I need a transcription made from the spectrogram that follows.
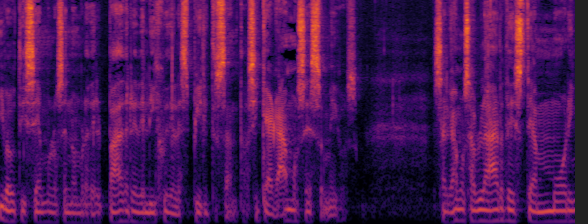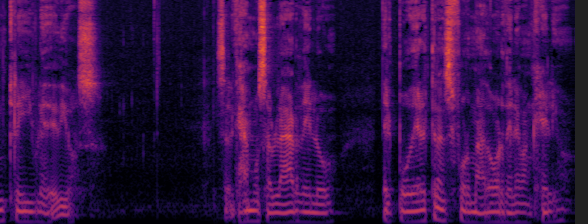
y bauticémoslos en nombre del Padre, del Hijo y del Espíritu Santo. Así que hagamos eso, amigos. Salgamos a hablar de este amor increíble de Dios. Salgamos a hablar de lo del poder transformador del evangelio.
